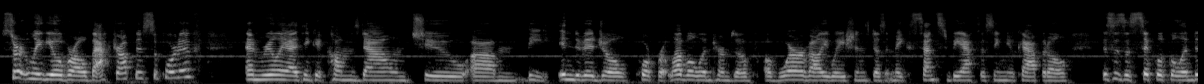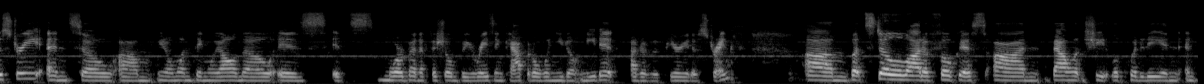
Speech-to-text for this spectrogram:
certainly the overall backdrop is supportive. And really i think it comes down to um, the individual corporate level in terms of, of where valuations does it make sense to be accessing new capital? This is a cyclical industry and so um, you know one thing we all know is it's more beneficial to be raising capital when you don't need it out of a period of strength. Um, but still a lot of focus on balance sheet liquidity and, and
